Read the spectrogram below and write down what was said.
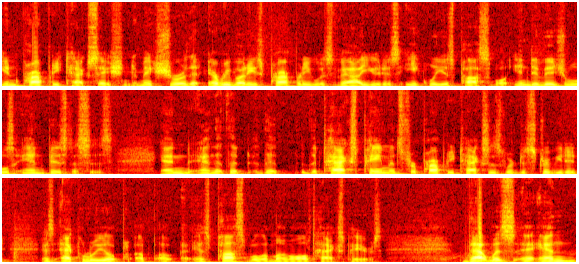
in property taxation to make sure that everybody's property was valued as equally as possible, individuals and businesses, and, and that the, the, the tax payments for property taxes were distributed as equitably up as possible among all taxpayers. That was, and,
